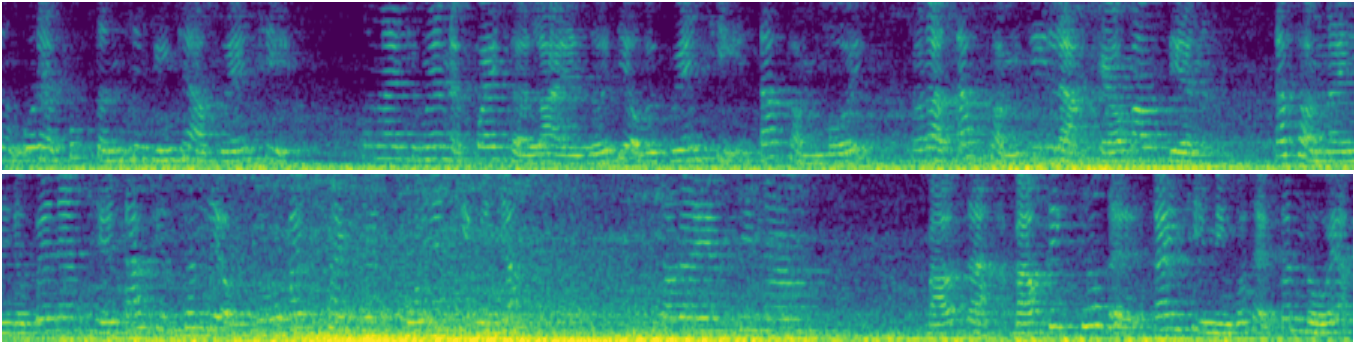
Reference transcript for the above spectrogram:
Tượng cô đẹp Phúc Tấn xin kính chào quý anh chị. Hôm nay chúng em lại quay trở lại để giới thiệu với quý anh chị tác phẩm mới Đó là tác phẩm Di Lạc kéo bao tiền. Tác phẩm này thì được bên em chế tác trên chất liệu gỗ bách xanh bên khối anh chị mình nhé. Sau đây em xin ờ, báo giá báo kích thước để các anh chị mình có thể cân đối ạ.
